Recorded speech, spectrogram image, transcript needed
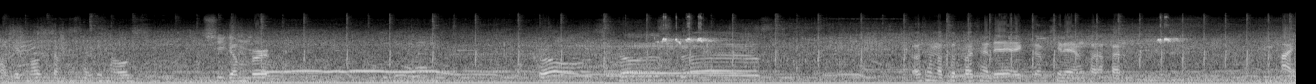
Market house market house. Shigamber Cross cross cross. Aku masuk pas ada exam sini yang kalakan Hai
